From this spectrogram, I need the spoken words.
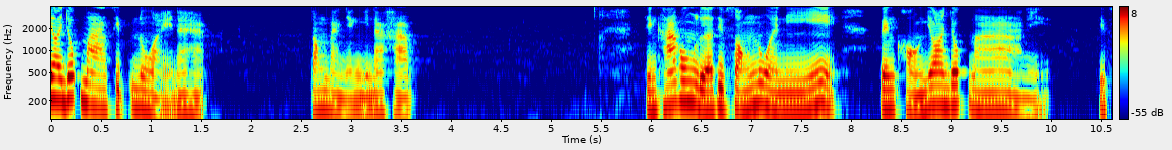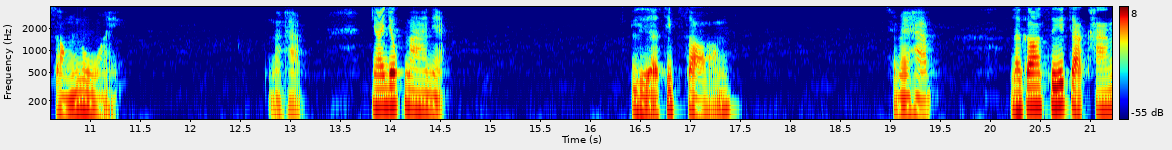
ย่อยยกมา 10 หน่วยนะฮะต้องแบ่งอย่างนี้นะครับ สินค้าคงเหลือ 12 หน่วยนี้ เป็นของย่อยยกมานี่ 12 หน่วยนะครับย่อยยกมาเนี่ยเหลือ 12 ใช่ไหมครับ แล้วก็ซื้อจากครั้ง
